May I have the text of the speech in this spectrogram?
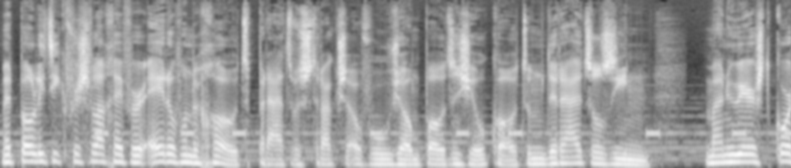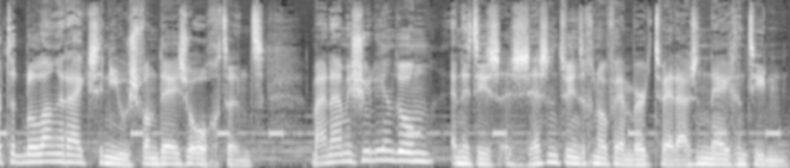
Met politiek verslaggever Edo van der Goot praten we straks over hoe zo'n potentieel quotum eruit zal zien. Maar nu eerst kort het belangrijkste nieuws van deze ochtend. Mijn naam is Julian Dom en het is 26 november 2019.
